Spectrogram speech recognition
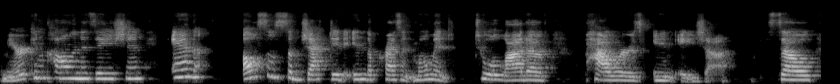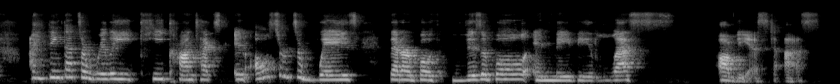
American colonization, and also subjected in the present moment to a lot of powers in Asia. So I think that's a really key context in all sorts of ways that are both visible and maybe less obvious to us.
